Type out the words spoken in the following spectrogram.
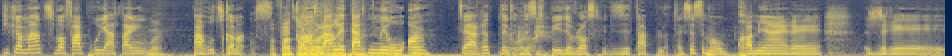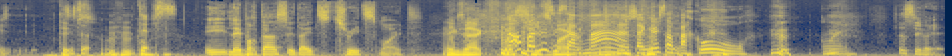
puis comment tu vas faire pour y atteindre? Ouais. Par où tu commences? Va faire ton- Commence par Ouais. l'étape numéro un. Tu arrête de, de skipper, de vouloir skipper des étapes. Là. Fait que ça, c'est mon première, euh, je dirais, Tips. ça. Tips. Et l'important, c'est d'être street smart. Exact. Non, pas nécessairement. Chacun son parcours. Ouais. Ça, c'est vrai.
